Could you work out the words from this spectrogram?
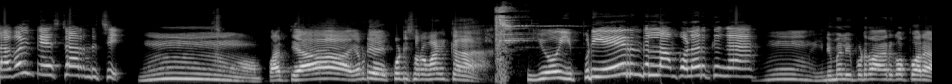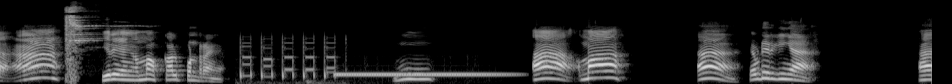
லெவல் டேஸ்டா இருந்துச்சு. ம் பாத்தியா? எப்படி கோடீஸ்வர வாழ்க்கை? ஐயோ இப்படியே இருந்துடலாம் போல இருக்குங்க. ம் இனிமேல் இப்படிதான் இருக்க போற? இரு எங்க அம்மா கால் பண்றாங்க. ஆ அம்மா. ஆ எப்படி இருக்கீங்க? ஆ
